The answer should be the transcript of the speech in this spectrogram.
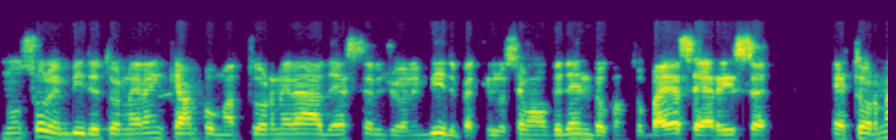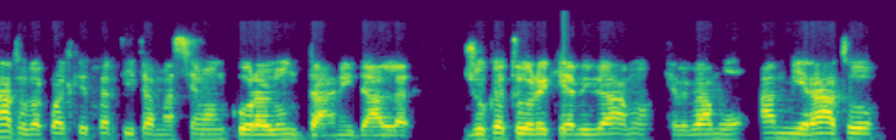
non solo Embiid tornerà in campo ma tornerà ad essere Joel Embiid perché lo stiamo vedendo con Tobias Harris è tornato da qualche partita ma siamo ancora lontani dal giocatore che avevamo, che avevamo ammirato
